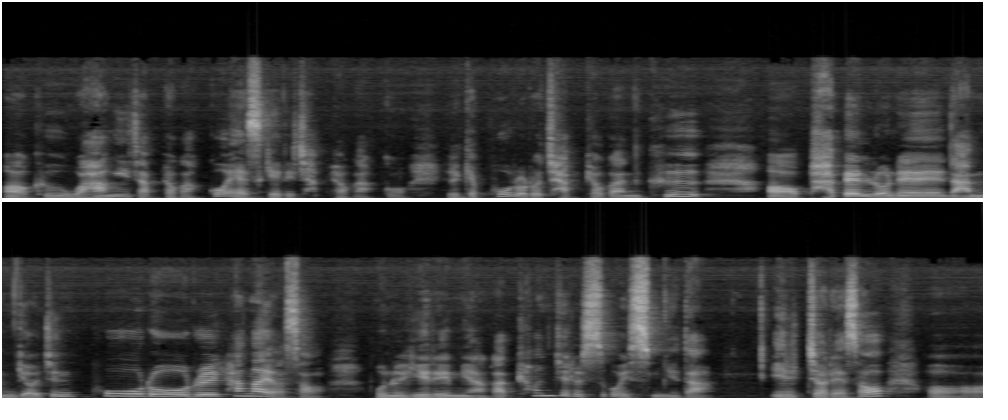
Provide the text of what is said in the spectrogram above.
어, 그 왕이 잡혀갔고 에스겔이 잡혀갔고 이렇게 포로로 잡혀간 그 어, 바벨론에 남겨진 포로를 향하여서 오늘 예레미야가 편지를 쓰고 있습니다. 1절에서 어,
